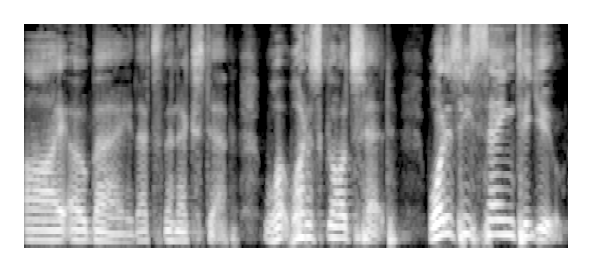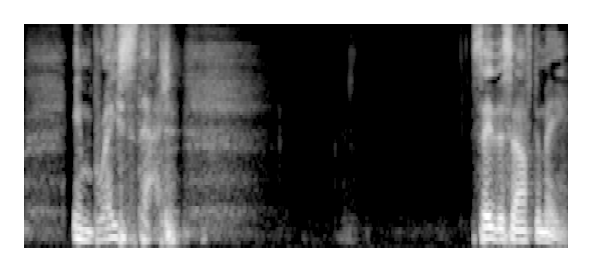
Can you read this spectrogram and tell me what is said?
I obey. That's the next step. What, what has God said? What is He saying to you? Embrace that. Say this after me.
